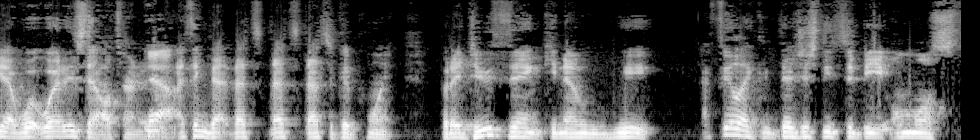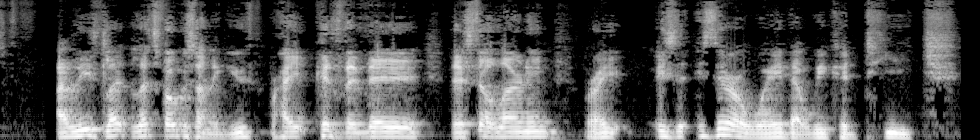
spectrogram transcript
Yeah, what what is the alternative? Yeah. I think that that's that's that's a good point. But I do think you know we. I feel like there just needs to be almost at least let let's focus on the youth, right? Because they they they're still learning, right? Is is there a way that we could teach,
